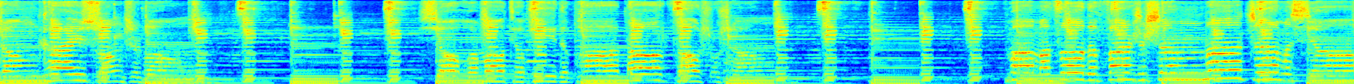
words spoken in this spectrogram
张开双翅膀。小花猫调皮地爬到枣树上。妈妈做的饭是什么这么香？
